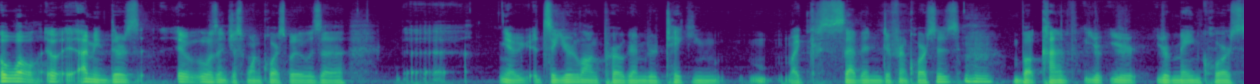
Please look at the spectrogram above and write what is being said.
Oh well, it, I mean, there's it wasn't just one course, but it was a uh, you know it's a year long program. You're taking like seven different courses, Mm-hmm. but kind of your your your main course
